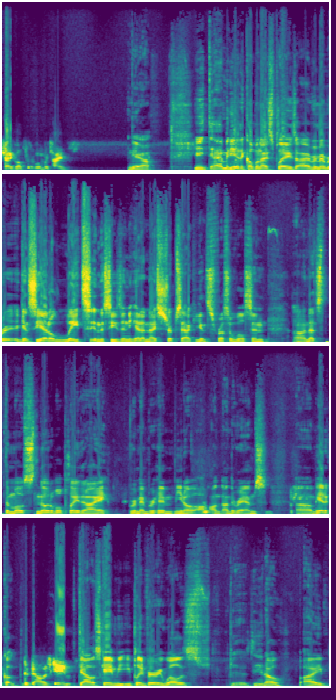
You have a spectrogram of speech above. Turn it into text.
try to go for it one more time. Yeah. He, I mean, he had a couple nice plays. I remember against Seattle late in the season, he had a nice strip sack against Russell Wilson. Uh, that's the most notable play that I remember him, you know, on, on the Rams. Um, he had a The Dallas game. Dallas game. He, he played very well. As you know, I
